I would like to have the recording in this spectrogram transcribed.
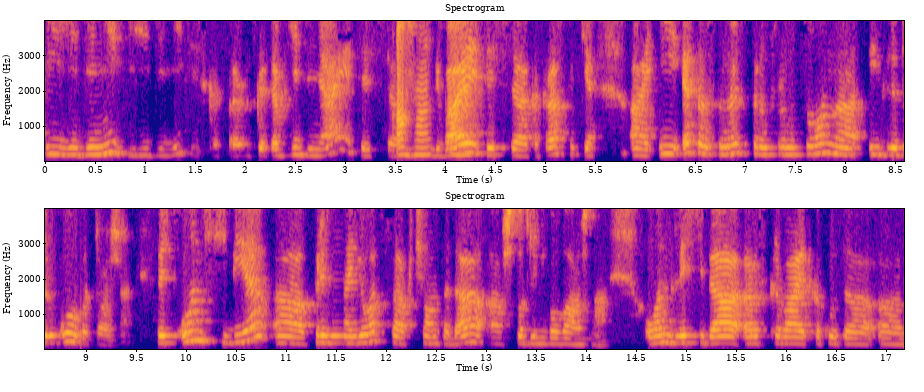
и едини, единитесь, как правильно сказать, объединяетесь, э, Ага, ага. сливаетесь э, как раз-таки, а, и это становится трансформационно и для другого тоже. То есть он себе а, признается в чем-то, да, а, что для него важно. Он для себя раскрывает какую-то, а,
